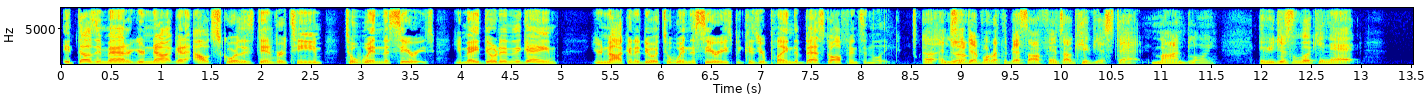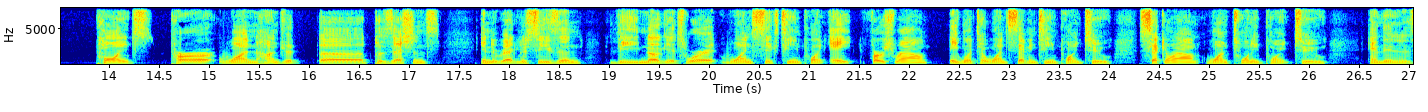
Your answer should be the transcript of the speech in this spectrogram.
it doesn't matter. You're not going to outscore this Denver team to win the series. You may do it in the game. You're not going to do it to win the series because you're playing the best offense in the league. Uh, and yep. to that point about the best offense, I'll give you a stat, mind blowing. If you're just looking at points per 100 uh, possessions in the regular season. The Nuggets were at 116.8 first round. They went to 117.2. Second round, 120.2. And then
